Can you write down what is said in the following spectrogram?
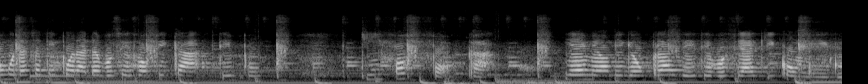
longo dessa temporada vocês vão ficar tipo que fofoca. E aí, meu amigo, é um prazer ter você aqui comigo.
